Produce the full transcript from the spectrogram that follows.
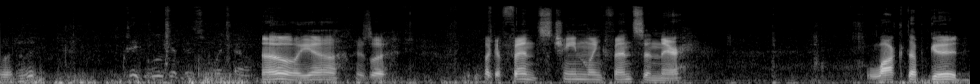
What is it? Take a look at this window. Oh yeah, there's a like a fence, chain link fence in there. Locked up good.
